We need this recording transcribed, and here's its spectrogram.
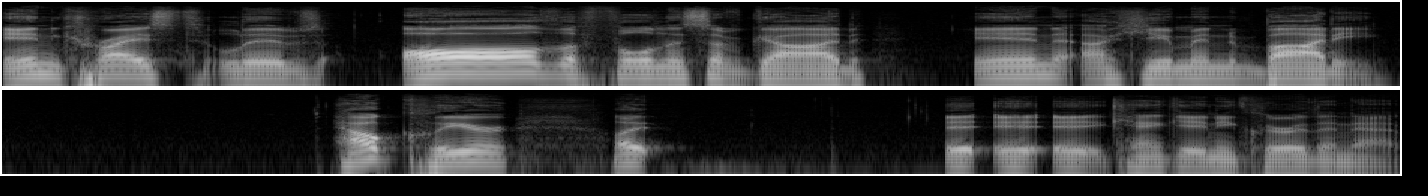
In Christ lives all the fullness of God in a human body. How clear? Like, it, it, it can't get any clearer than that.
